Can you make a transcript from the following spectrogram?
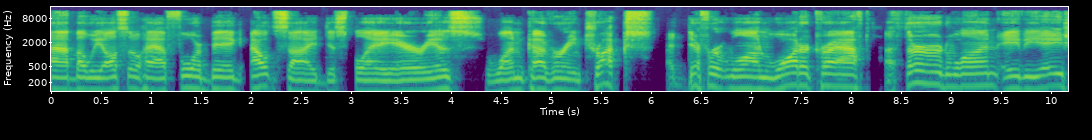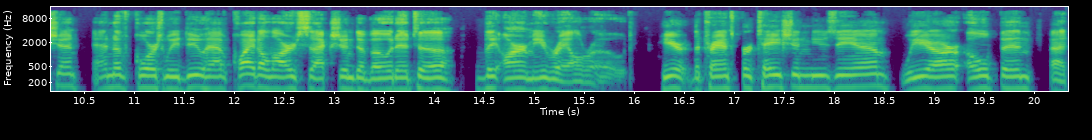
Uh, but we also have four big outside display areas one covering trucks, a different one, watercraft, a third one, aviation. And of course, we do have quite a large section devoted to the Army Railroad here the transportation museum we are open uh,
